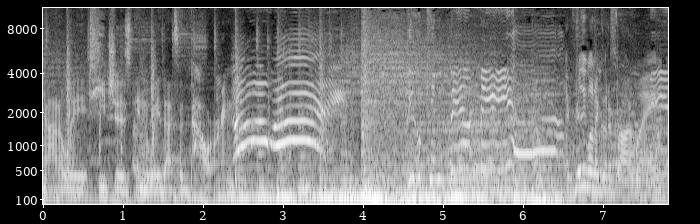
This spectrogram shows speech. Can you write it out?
Natalie teaches in a way that's empowering. I really want to go to Broadway.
